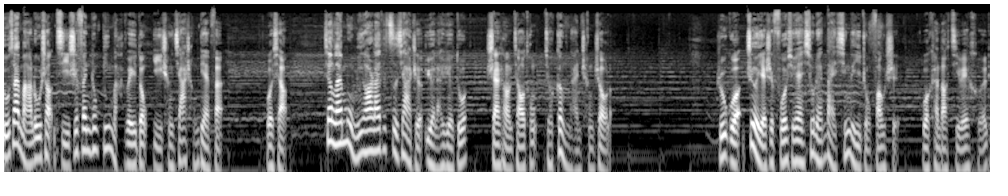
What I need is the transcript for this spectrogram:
堵在马路上几十分钟，兵马未动已成家常便饭。我想，将来慕名而来的自驾者越来越多，山上交通就更难承受了。如果这也是佛学院修炼耐心的一种方式，我看到极为合理。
